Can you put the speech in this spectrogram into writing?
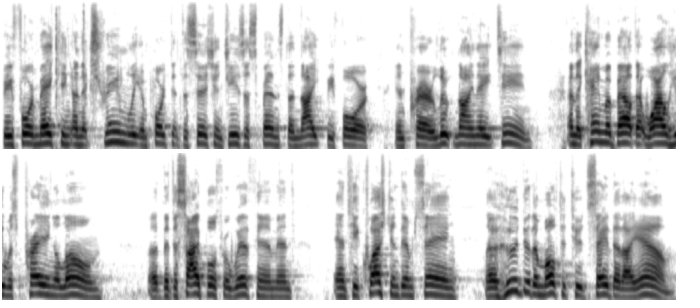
Before making an extremely important decision Jesus spends the night before in prayer. Luke 9:18 and it came about that while he was praying alone uh, the disciples were with him and and he questioned them saying uh, who do the multitude say that I am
